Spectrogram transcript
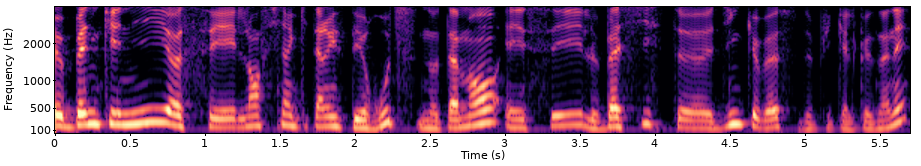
Ben Kenny, euh, c'est l'ancien guitariste des Roots notamment, et c'est le bassiste euh, d'Incubus depuis quelques années.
